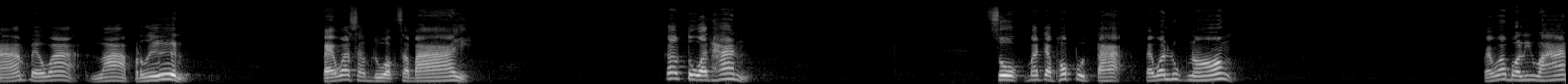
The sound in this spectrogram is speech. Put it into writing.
น้ำแปลว่าลาบรื่น แปลว่าสะดวกสบาย ก็ตัวท่าน สุขมาจากพบปุตตะ แปลว่าลูกน้อง แปลว่าบริวาร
